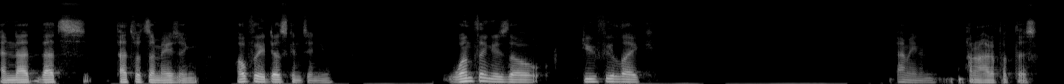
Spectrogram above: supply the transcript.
and that that's that's what's amazing. Hopefully, it does continue. One thing is though, do you feel like? I mean, I don't know how to put this.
